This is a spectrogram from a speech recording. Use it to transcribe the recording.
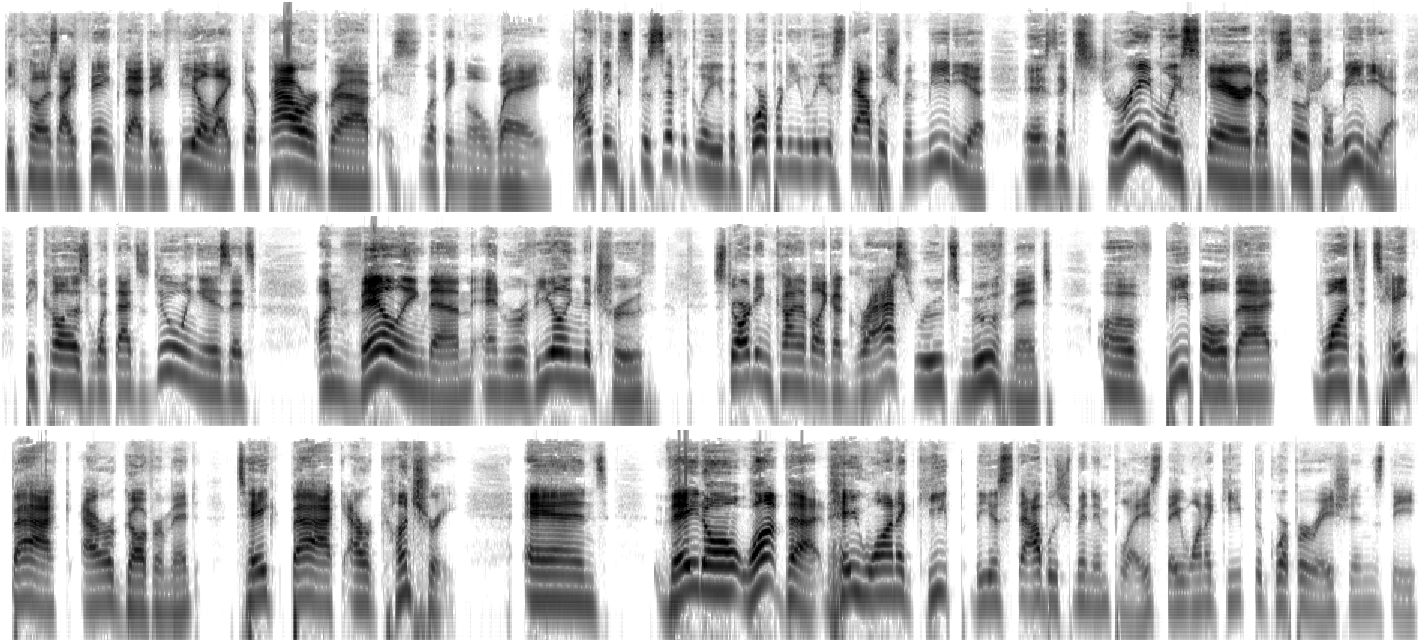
because I think that they feel like their power grab is slipping away. I think specifically the corporate elite establishment media is extremely scared of social media because what that's doing is it's unveiling them and revealing the truth, starting kind of like a grassroots movement of people that want to take back our government, take back our country. And they don't want that. They want to keep the establishment in place. They want to keep the corporations, the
